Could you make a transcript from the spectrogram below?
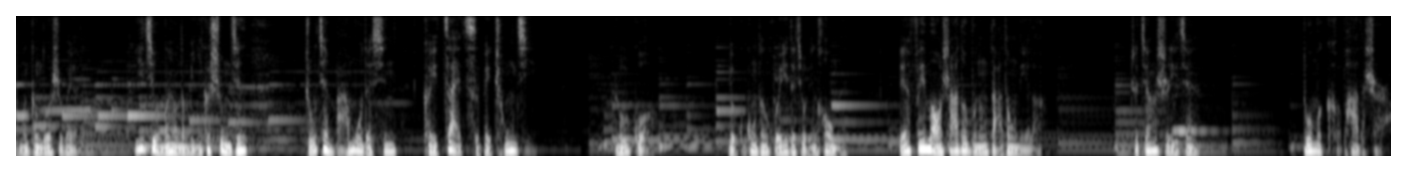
我们更多是为了依旧能有那么一个瞬间，逐渐麻木的心可以再次被冲击。如果有过共同回忆的九零后们。连飞帽纱都不能打动你了，这将是一件多么可怕的事儿啊！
